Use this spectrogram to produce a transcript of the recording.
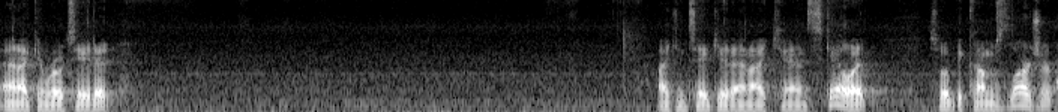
and I can rotate it. I can take it and I can scale it so it becomes larger.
